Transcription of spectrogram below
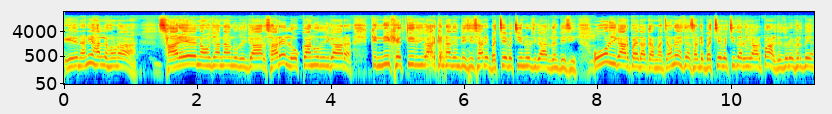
ਇਹਦੇ ਨਾਲ ਨਹੀਂ ਹੱਲ ਹੋਣਾ। ਸਾਰੇ ਨੌਜਵਾਨਾਂ ਨੂੰ ਰੁਜ਼ਗਾਰ ਸਾਰੇ ਲੋਕਾਂ ਨੂੰ ਰੁਜ਼ਗਾਰ। ਕਿੰਨੀ ਖੇਤੀ ਰੁਜ਼ਗਾਰ ਕਿੰਨਾ ਦਿੰਦੀ ਸੀ? ਸਾਰੇ ਬੱਚੇ ਬੱਚੀ ਨੂੰ ਰੁਜ਼ਗਾਰ ਦਿੰਦੀ ਸੀ। ਉਹ ਰੁਜ਼ਗਾਰ ਪੈਦਾ ਕਰਨਾ ਚਾਹੁੰਦੇ ਅਸੀਂ ਤਾਂ ਸਾਡੇ ਬੱਚੇ ਬੱਚੀ ਦਾ ਰੁਜ਼ਗਾਰ ਭਾਲਦੇ ਤੁਰੇ ਫਿਰਦੇ ਆ।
